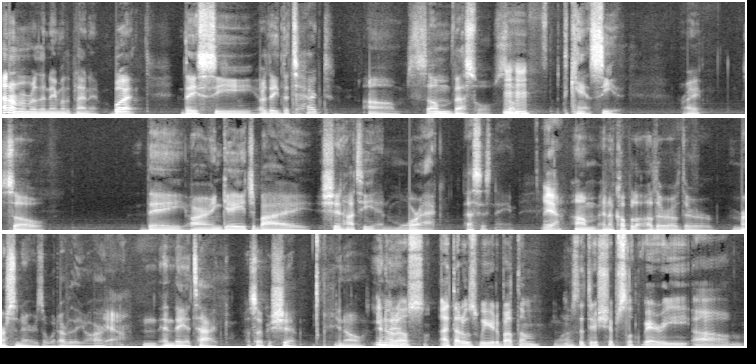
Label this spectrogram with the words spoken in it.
I don't remember the name of the planet, but they see or they detect um, some vessel. Some Mhm. they can't see it, right? So they are engaged by Shin Hati and Marrok. That's his name. yeah, Um, and a couple of other of their mercenaries or whatever they are, yeah. and, and they attack Ahsoka's ship. You know. You And know what else I thought it was weird about them What? was that their ships look very um,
